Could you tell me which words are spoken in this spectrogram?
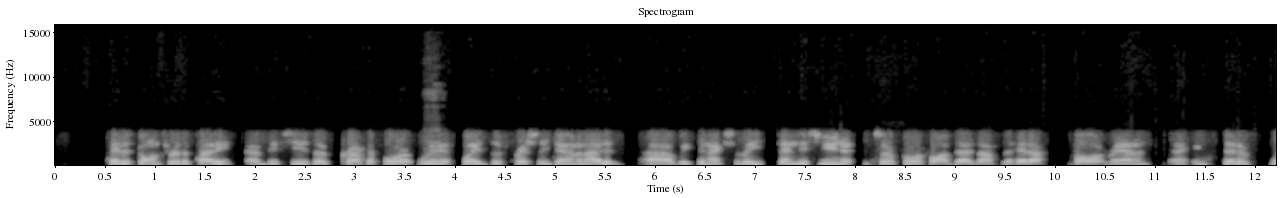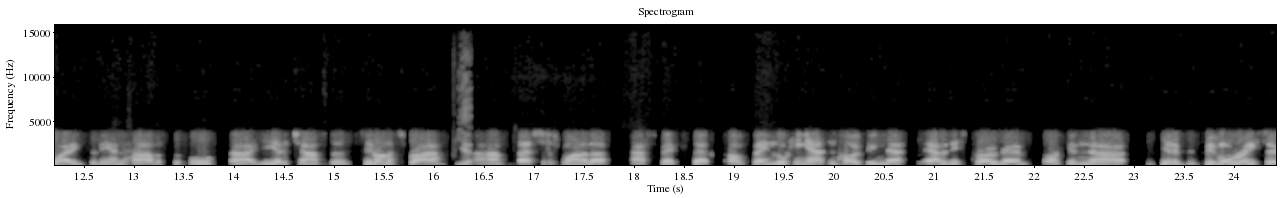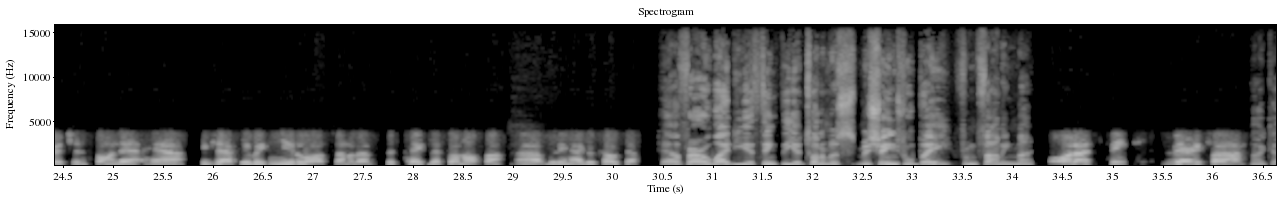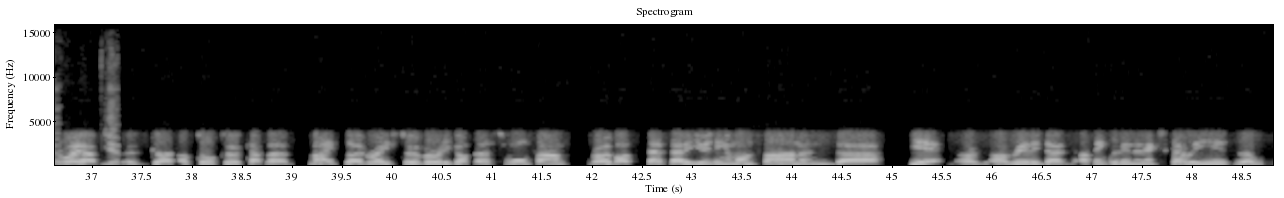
header's gone through the paddock, and this year's a cracker for it, where weeds are freshly germinated, uh, we can actually send this unit sort of four or five days after the header, follow it round, and uh, instead of waiting to the end of harvest before uh, you get a chance to sit on a sprayer. Yep. Um, that's just one of the aspects that I've been looking at and hoping that out of this program I can uh, get a bit bit more research and find out how exactly we can utilise some of the, the tech that's on offer uh, within agriculture. How far away do you think the autonomous machines will be from farming, mate? I don't think very far. Okay. Troy, I've, Yep. I've got, I've talked to a couple of mates over east who have already got the SwarmFarm robots that, that are using them on farm, and uh, yeah, I, I really don't. I think within the next couple of years,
